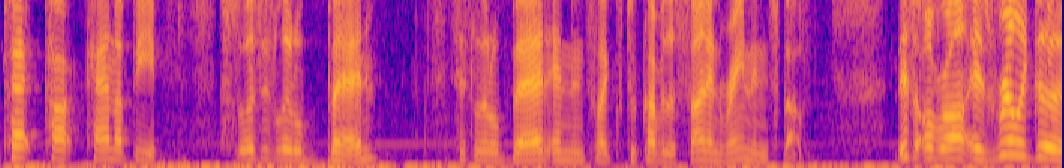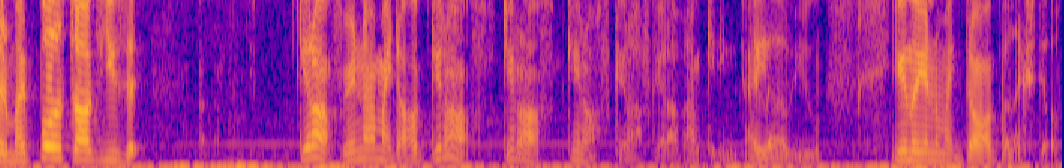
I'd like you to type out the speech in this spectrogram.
pet ca- canopy. So it's this little bed. It's this little bed, and it's like to cover the sun and rain and stuff. This overall is really good. My both dogs use it. Get off! You're not my dog. Get off! Get off! Get off! Get off! Get off! I'm kidding. I love you, even though you're not my dog, but like still.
